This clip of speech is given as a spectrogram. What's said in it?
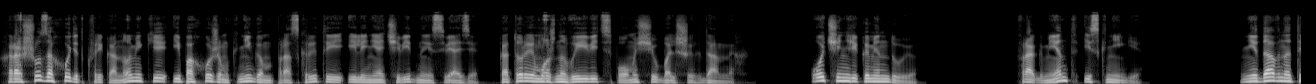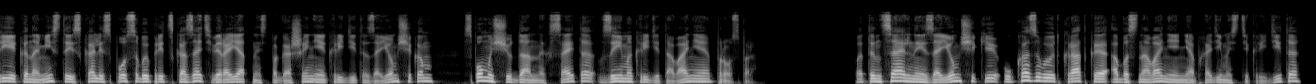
хорошо заходит к фрикономике и похожим книгам про скрытые или неочевидные связи, которые можно выявить с помощью больших данных. Очень рекомендую. Фрагмент из книги. Недавно три экономиста искали способы предсказать вероятность погашения кредита заемщикам с помощью данных сайта взаимокредитования Prosper. Потенциальные заемщики указывают краткое обоснование необходимости кредита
